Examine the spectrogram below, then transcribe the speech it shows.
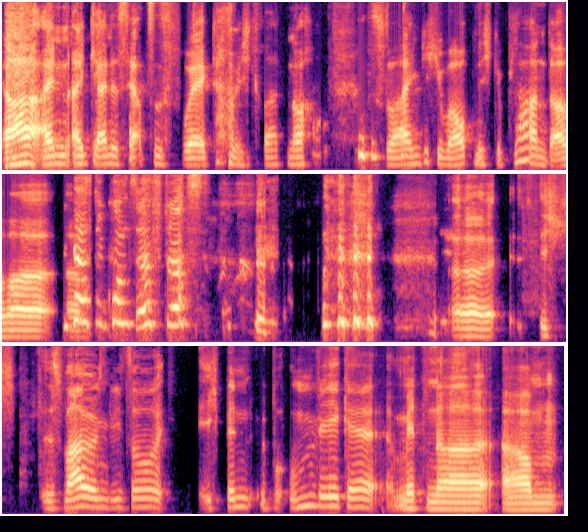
Ja, ein, ein kleines Herzensprojekt habe ich gerade noch. Das war eigentlich überhaupt nicht geplant, aber. Äh, ja, du kommst öfters. äh, ich, es war irgendwie so, ich bin über Umwege mit einer ähm,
